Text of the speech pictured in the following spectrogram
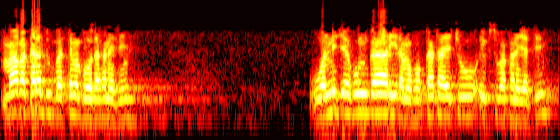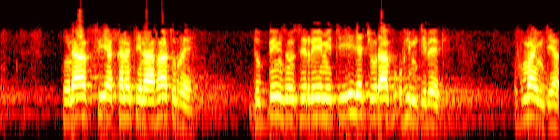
ما بكنا دبتما بودا كنسين wanni jee kun gaariidha mafokkataa jechuu ibsuba kana jetti hinaaffii akkanatti hinaafaa turre dubbiin sun sirrii miti jechuudhaaf uf himti beek ufumaa himti haa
